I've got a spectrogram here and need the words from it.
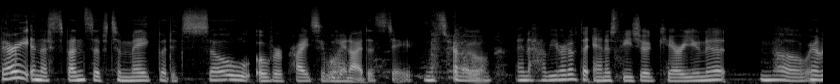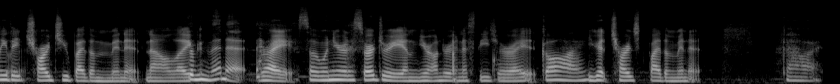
very inexpensive to make, but it's so overpriced in the United States. That's true. And have you heard of the anesthesia care unit? No, Apparently, they charge you by the minute now. Like, per minute. right. So when you're in surgery and you're under anesthesia, right? God, You get charged by the minute. God.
